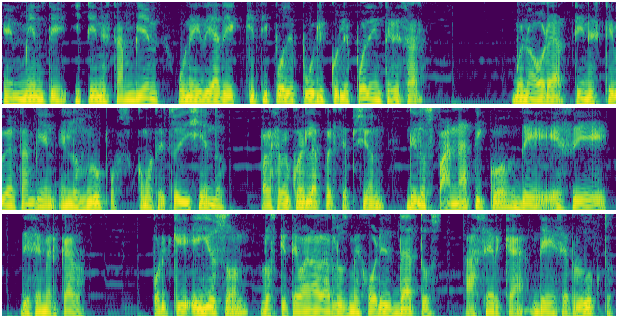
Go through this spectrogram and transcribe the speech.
en mente y tienes también una idea de qué tipo de público le puede interesar, bueno, ahora tienes que ver también en los grupos, como te estoy diciendo, para saber cuál es la percepción de los fanáticos de ese, de ese mercado porque ellos son los que te van a dar los mejores datos acerca de ese producto.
